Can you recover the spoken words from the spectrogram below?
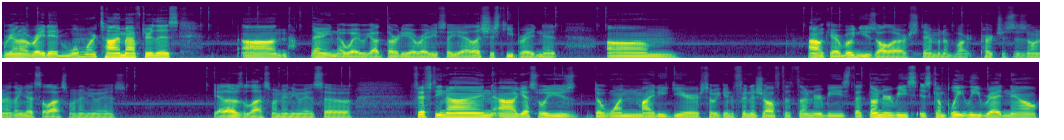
we're gonna rate it one more time after this. Um, there ain't no way we got 30 already. So yeah, let's just keep rating it. Um, I don't care. We'll use all our stamina purchases on it. I think that's the last one, anyways. Yeah, that was the last one, anyways. So, 59. Uh, I guess we'll use the one mighty gear so we can finish off the Thunder Beast. The Thunder Beast is completely red now.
